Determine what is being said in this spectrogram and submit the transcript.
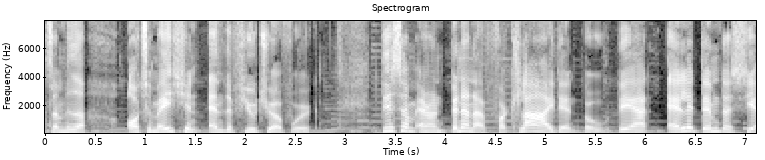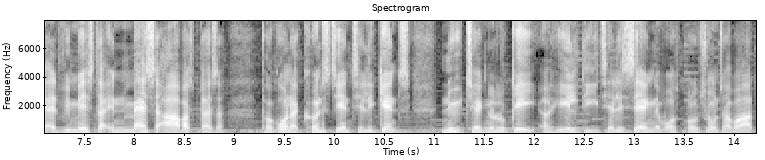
som hedder Automation and the Future of Work. Det, som Aaron Benanav forklarer i den bog, det er, at alle dem, der siger, at vi mister en masse arbejdspladser på grund af kunstig intelligens, ny teknologi og hele digitaliseringen af vores produktionsapparat,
